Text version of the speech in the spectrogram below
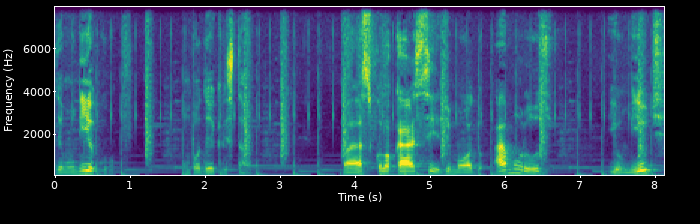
demoníaco um poder cristão, mas colocar-se de modo amoroso e humilde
